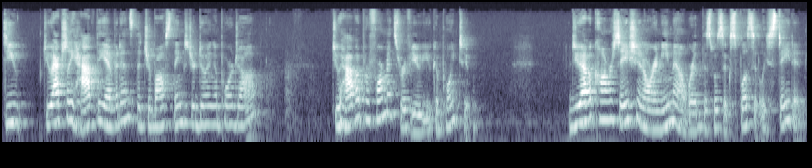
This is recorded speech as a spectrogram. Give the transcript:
Do you Do you actually have the evidence that your boss thinks you're doing a poor job? Do you have a performance review you can point to? Do you have a conversation or an email where this was explicitly stated?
